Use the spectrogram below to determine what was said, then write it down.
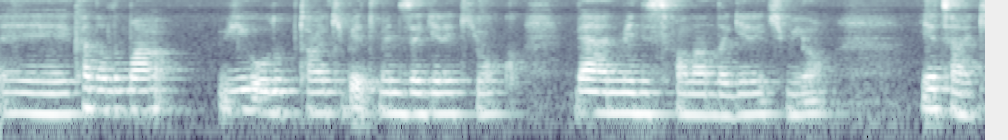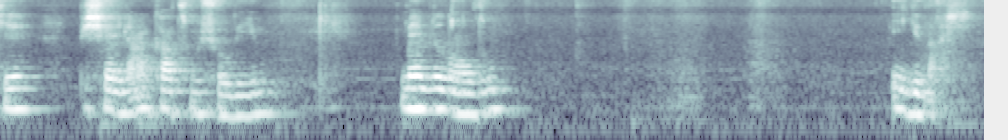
E, kanalıma üye olup takip etmenize gerek yok. Beğenmeniz falan da gerekmiyor. Yeter ki bir şeyler katmış olayım. Memnun oldum. İyi günler.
